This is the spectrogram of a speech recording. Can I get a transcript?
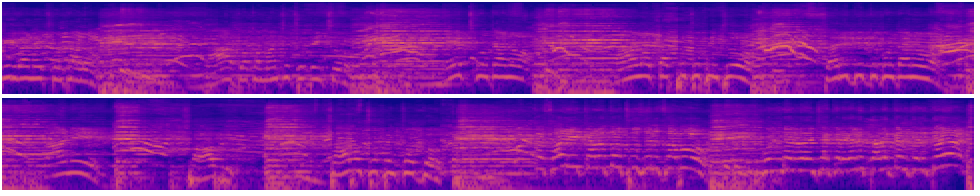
స్పీడ్గా నేర్చుకుంటాను. నాకు ఒక మంచి చూపించు. నేర్చుకుంటాను. నాలో తప్పు చూపించు. సరిదిద్దుకుంటాను. కానీ చావు. చావు చూపించొద్దు. ఒక్కసారి కళతో చూసిన చావు. గుండెల్లోంచి అక్కడ కానీ తలకడికి వెళ్తే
